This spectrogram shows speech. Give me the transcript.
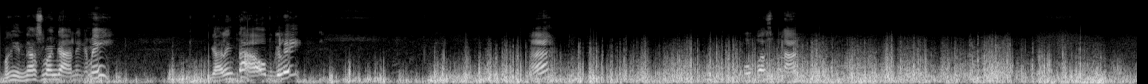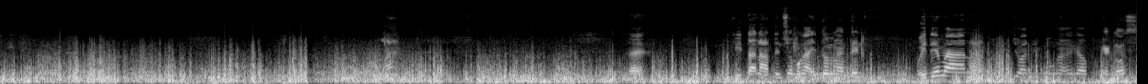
Manginas man galing kami. Galing tao gali. Ha? Ubas pa lang. Ha? Eh, kita natin sa mga idol natin. Pwede ma-videoan yung mga kagos.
